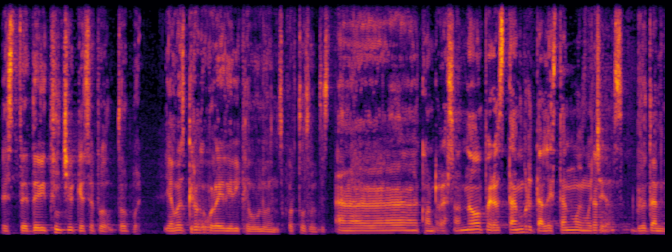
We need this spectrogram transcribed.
este David Fincher, que es el productor, bueno, y además creo que por ahí dirige uno de los cortos donde Ah, con razón. No, pero están brutales, están muy, muy chidos. Brutal.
